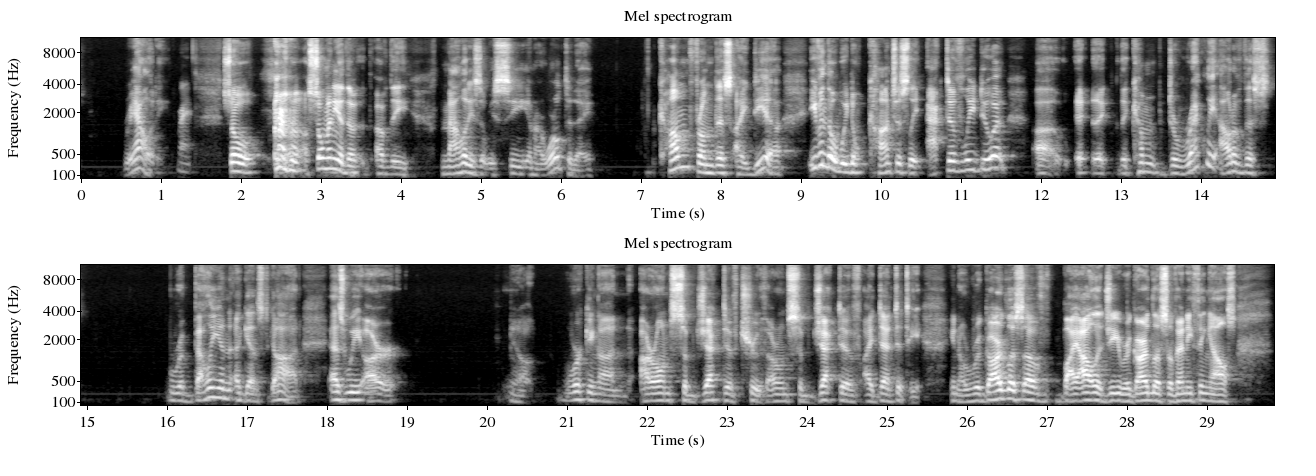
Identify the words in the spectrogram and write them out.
reality. Right. So so many of the of the maladies that we see in our world today come from this idea, even though we don't consciously actively do it, uh, it, they come directly out of this rebellion against God as we are, you know, working on our own subjective truth, our own subjective identity, you know, regardless of biology, regardless of anything else,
